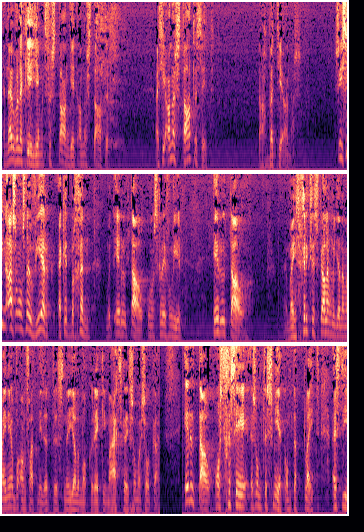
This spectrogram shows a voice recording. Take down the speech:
en nou wil ek jy, jy moet verstaan, jy het ander status. As jy ander status het, dan bid jy anders. So jy sien, as ons nou weer, ek het begin met erotaal, kom ons skryf om hier, erotaal, my Griekse spelling moet julle my nie op aanvat nie, dit is nie helemaal correct nie, maar ek skryf sommer shortcut. Erotaal, ons gesê, is om te smeek, om te pleit, is die,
